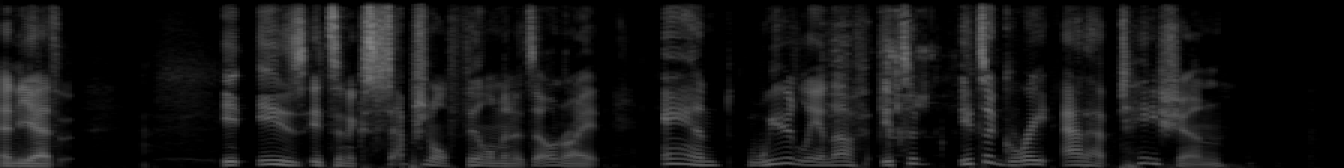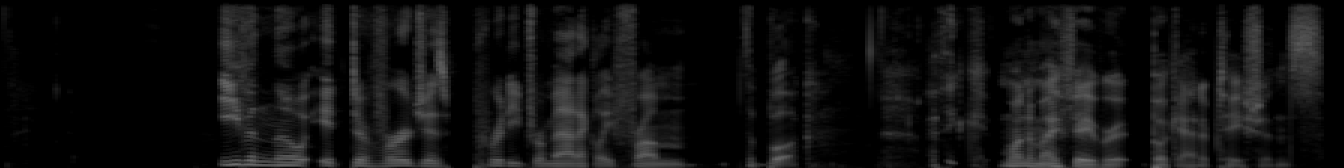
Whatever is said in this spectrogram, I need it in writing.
and He yet it. it is it's an exceptional film in its own right and weirdly enough it's a it's a great adaptation even though it diverges pretty dramatically from the book I think one of my favorite book adaptations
